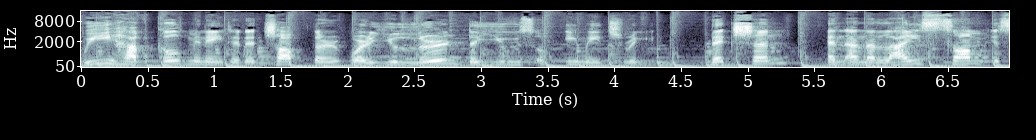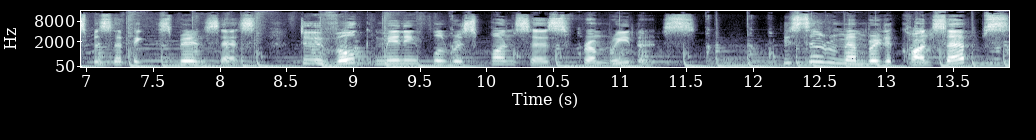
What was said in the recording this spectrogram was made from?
we have culminated a chapter where you learned the use of imagery, diction, and analyze some specific experiences to evoke meaningful responses from readers. You still remember the concepts?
